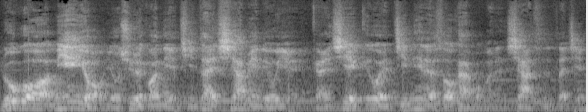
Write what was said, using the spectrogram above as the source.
如果你也有有趣的观点，请在下面留言。感谢各位今天的收看，我们下次再见。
